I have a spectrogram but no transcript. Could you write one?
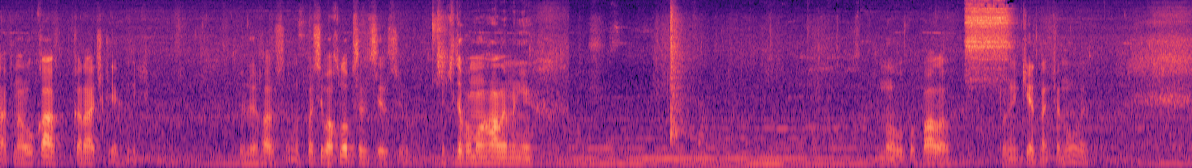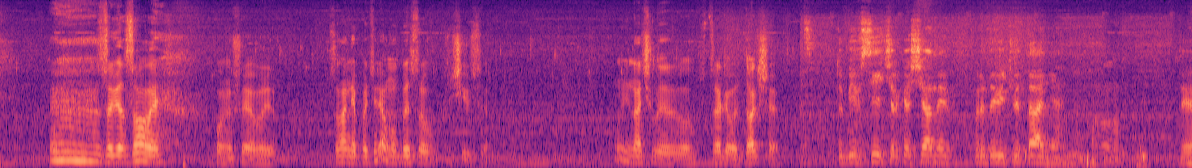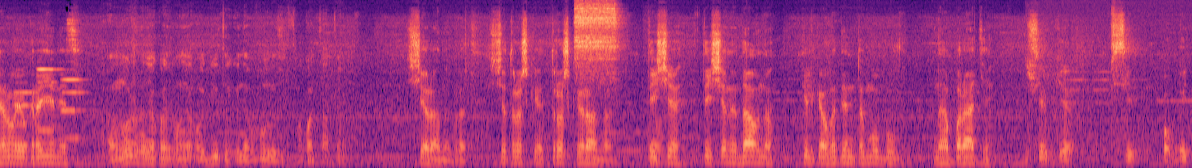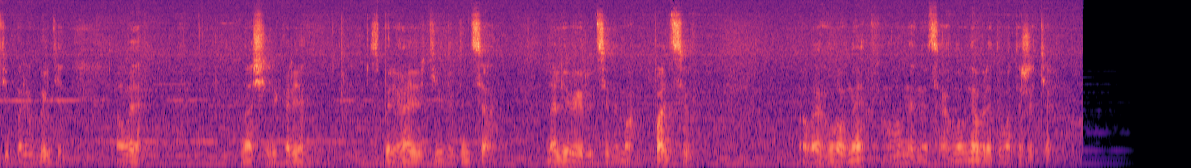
так, на руках, карачки, як міг. Передвигався. Ну, спасибо хлопцям всім, які допомагали мені. Знову попало, турнікет натягнули. Зав'язали. Пам'ятаю, що я сознання потеряв, але швидко включився. Ну і почали обстрілювати далі. Тобі всі черкащани передають вітання. Ти герой українець. А можна якось мене одіти і на вулиці покатати? Ще рано, брат. Ще трошки, трошки рано. Ти ще, ти ще недавно, кілька годин тому був на апараті. Сітки всі побиті, перебиті, але наші лікарі зберігають їх до кінця. На лівій руці нема пальців, але головне, головне не це, головне врятувати життя.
